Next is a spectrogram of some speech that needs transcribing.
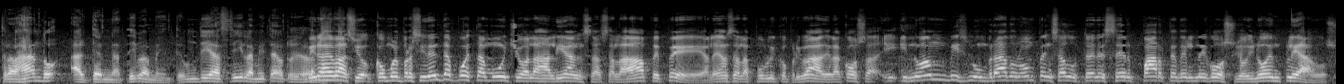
Trabajando alternativamente. Un día sí, la mitad, otro día Mira. Gervasio, como el presidente apuesta mucho a las alianzas, a la APP, Alianza a la Público-Privada y la cosa, y, y no han vislumbrado, no han pensado ustedes ser parte del negocio y no empleados.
